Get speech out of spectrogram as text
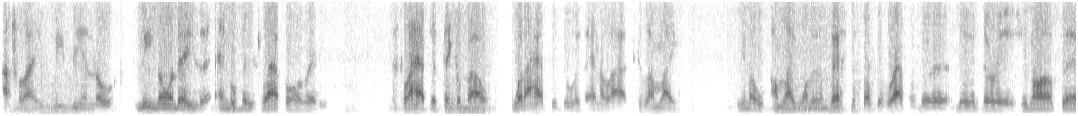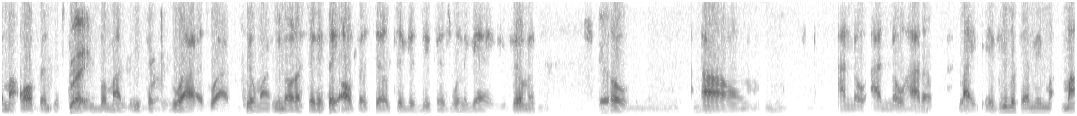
I feel like me being no, me knowing that he's an angle based rapper already. So I have to think about what I have to do is analyze because I'm like, you know, I'm like one of the best defensive rappers there is, there, there is. You know what I'm saying? My offense is crazy, Right. but my defense is where I, is where I kill my. You know what I say? They say offense sell tickets, defense win the game. You feel me? Yeah. So, um, I know I know how to like. If you look at me, my my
